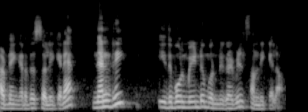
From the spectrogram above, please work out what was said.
அப்படிங்கிறத சொல்லிக்கிறேன். நன்றி. இதுபோல் மீண்டும் ஒரு நிகழ்வில் சந்திக்கலாம்.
